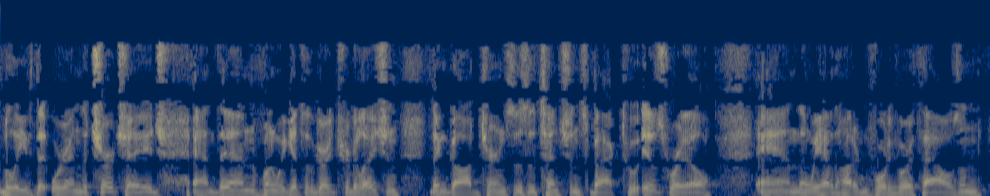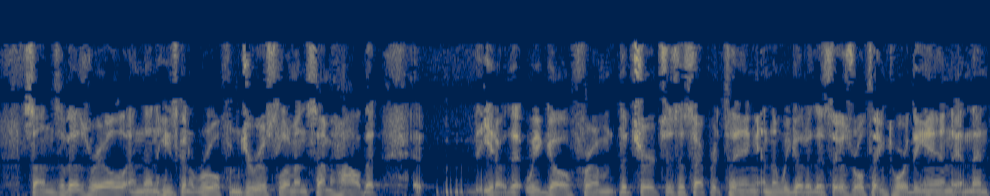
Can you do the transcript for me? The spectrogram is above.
believe that we're in the church age, and then when we get to the Great Tribulation, then God turns his attentions back to Israel, and then we have the 144,000 sons of Israel, and then he's going to rule from Jerusalem, and somehow that, you know, that we go from the church as a separate thing, and then we go to this Israel thing toward the end, and then,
